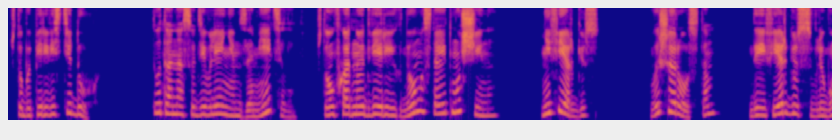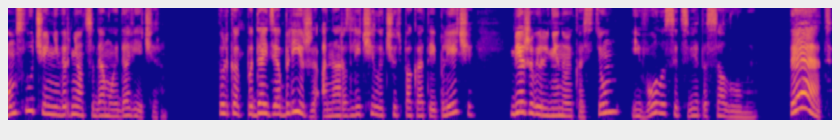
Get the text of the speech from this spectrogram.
чтобы перевести дух. Тут она с удивлением заметила, что у входной двери их дома стоит мужчина. Не Фергюс. Выше ростом, да и Фергюс в любом случае не вернется домой до вечера. Только подойдя ближе, она различила чуть покатые плечи, бежевый льняной костюм и волосы цвета соломы. «Тед!»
